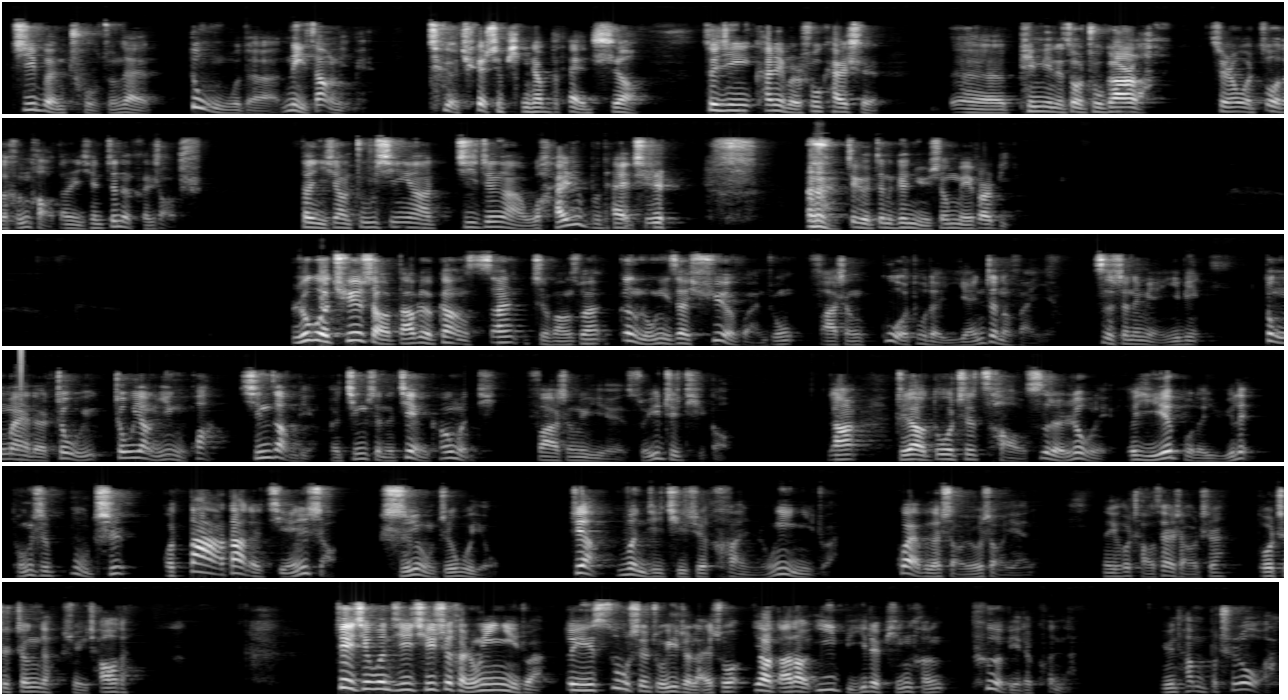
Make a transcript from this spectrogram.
基本储存在动物的内脏里面，这个确实平常不太吃啊。最近看这本书开始，呃，拼命的做猪肝了。虽然我做的很好，但是以前真的很少吃。但你像猪心啊、鸡胗啊，我还是不太吃。这个真的跟女生没法比。如果缺少 W 杠三脂肪酸，更容易在血管中发生过度的炎症的反应，自身的免疫病、动脉的周周样硬化、心脏病和精神的健康问题发生率也随之提高。然而，只要多吃草饲的肉类和野捕的鱼类，同时不吃或大大的减少食用植物油，这样问题其实很容易逆转。怪不得少油少盐的，那以后炒菜少吃，多吃蒸的、水焯的。这些问题其实很容易逆转。对于素食主义者来说，要达到一比一的平衡特别的困难，因为他们不吃肉啊。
